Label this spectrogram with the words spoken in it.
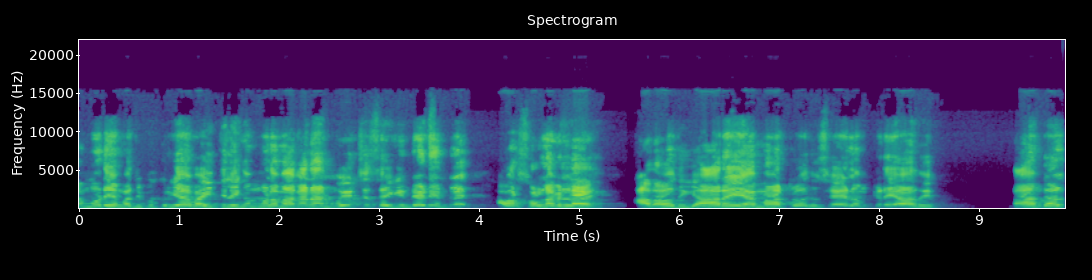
நம்முடைய மதிப்புக்குரிய வைத்திலிங்கம் மூலமாக நான் முயற்சி செய்கின்றேன் என்று அவர் சொல்லவில்லை. அதாவது யாரை ஏமாற்றுவது செயலும் கிடையாது. நாங்கள்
